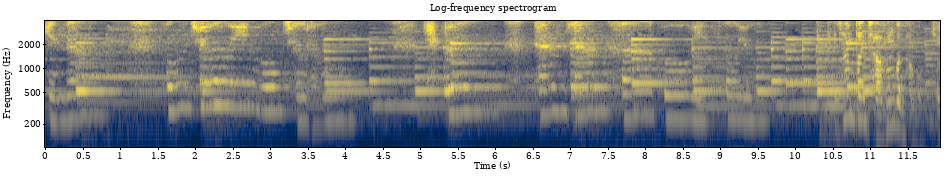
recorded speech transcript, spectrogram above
속에 나온 주인공처럼 예쁜 단장하고 있어요 피자 한판 작은 건 다 먹죠.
